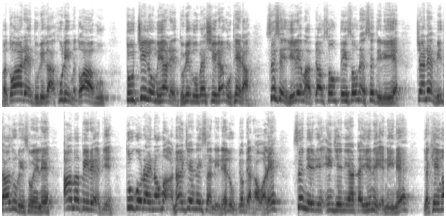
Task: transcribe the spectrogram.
မသွားတဲ့သူတွေကအခုထိမသွားဘူးသူကြည့်လို့မရတဲ့သူတွေကိုပဲရှေ့တန်းကိုထည့်တာစစ်စင်ရေးထဲမှာပျောက်ဆုံးတေဆုံးတဲ့စစ်တီတွေရဲ့ ကြံတဲ့မိသားစုတွေဆိုရင်လည်းအားမပေးတဲ့အပြင်သူကိုယ်တိုင်တော်မှအနိုင်ကျင့်နှိပ်စက်နေတယ်လို့ပြောပြထားပါတယ်စစ်မြေပြင်အင်ဂျင်နီယာတရင်တွေအနေနဲ့ရခင်က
